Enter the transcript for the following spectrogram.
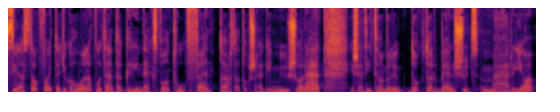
Sziasztok, folytatjuk a holnap után a grindex.hu fenntartatósági műsorát, és hát itt van velünk dr. Bensüc Mária,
